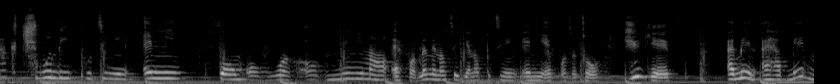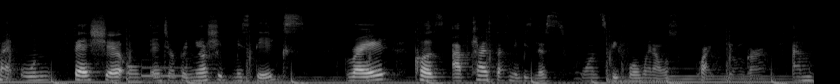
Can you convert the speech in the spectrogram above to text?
actually putting in any form of work or minimal effort. Let me not say they're not putting in any effort at all. Do you get? I mean, I have made my own fair share of entrepreneurship mistakes, right? Because I've tried starting a business once before when I was quite younger. I'm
